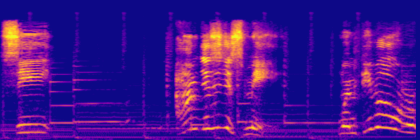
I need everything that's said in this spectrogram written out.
see, I'm this is just me. When people were,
